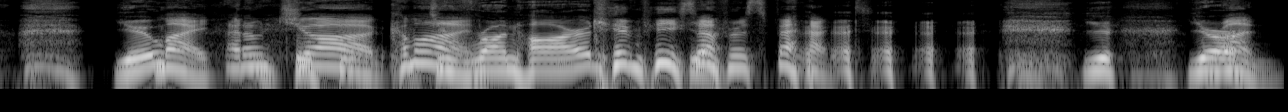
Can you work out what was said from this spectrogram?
you, Mike, I don't jog. Come on, run hard. Give me some yeah. respect. you, you're run.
